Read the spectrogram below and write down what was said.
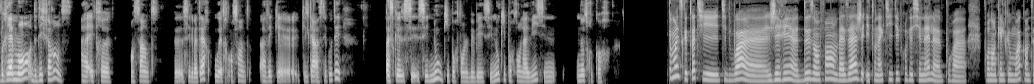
vraiment de différence à être, enceinte, célibataire ou être enceinte avec, quelqu'un à ses côtés. Parce que c'est nous qui portons le bébé, c'est nous qui portons la vie, c'est notre corps. Comment est-ce que toi tu tu te vois, gérer, heu, 2 enfants en bas âge et ton activité professionnelle, pour, pour dans quelques mois quand,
